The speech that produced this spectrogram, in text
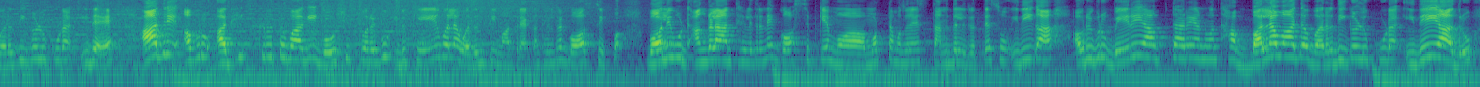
ವರದಿಗಳು ಕೂಡ ಇದೆ. ಆದ್ರೆ ಅವರು ಅಧಿಕೃತವಾಗಿ ಘೋಷಿಸುವವರೆಗೂ ಇದು ಕೇವಲ ವದಂತಿ ಮಾತ್ರ. ಯಾಕಂತ ಹೇಳಿದ್ರೆ ಗಾಸಿಪ್ ಬಾಲಿವುಡ್ ಅಂಗಳ ಅಂತ ಹೇಳಿದ್ರೆ ಗಾಸಿಪ್ಗೆ ಮೊಟ್ಟ ಮೊದಲನೇ ಸ್ಥಾನದಲ್ಲಿರುತ್ತೆ. ಸೊ ಇದೀಗ ಅವರಿಬ್ರು ಬೇರೆ ಆಗ್ತಾರೆ ಅನ್ನುವಂತಹ ಬಲವಾದ ವರದಿಗಳು ಕೂಡ ಇದೇ ಆದ್ರೂ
